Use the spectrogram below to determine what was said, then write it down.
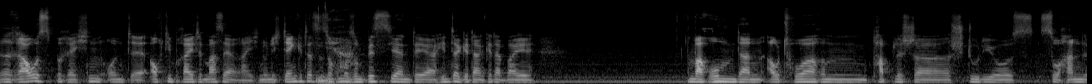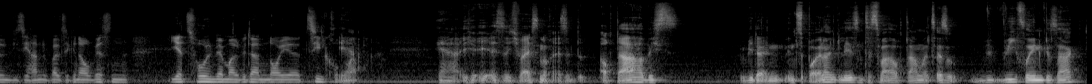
rausbrechen und äh, auch die breite Masse erreichen. Und ich denke, das ist auch Ja. immer so ein bisschen der Hintergedanke dabei, warum dann Autoren, Publisher, Studios so handeln, wie sie handeln, weil sie genau wissen, jetzt holen wir mal wieder neue Zielgruppen Ja. ab. Ja, ich, also ich weiß noch, also auch da habe ich es wieder in, in Spoilern gelesen. Das war auch damals, also wie, wie vorhin gesagt,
